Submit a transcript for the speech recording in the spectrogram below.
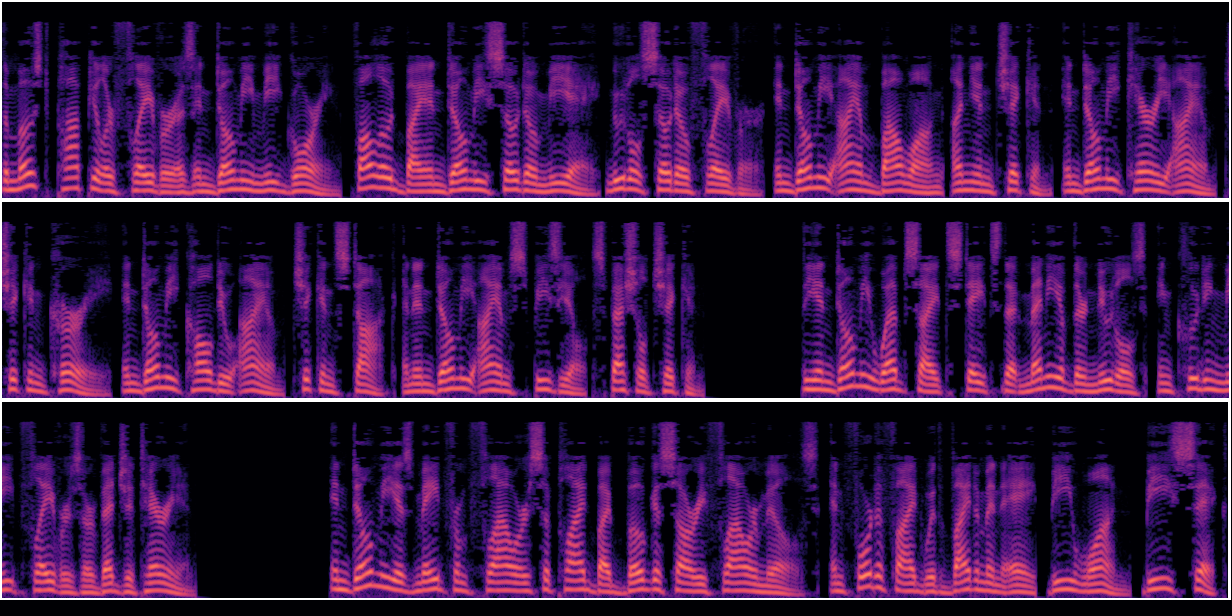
The most popular flavor is Indomie mie goreng, followed by Indomie soto mie noodle soto flavor, Indomie ayam bawang onion chicken, Indomie kari ayam chicken curry, Indomie kaldu ayam chicken stock, and Indomie ayam spesial special chicken. The Indomie website states that many of their noodles, including meat flavors are vegetarian. Indomie is made from flour supplied by Bogasari flour mills, and fortified with vitamin A, B1, B6,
